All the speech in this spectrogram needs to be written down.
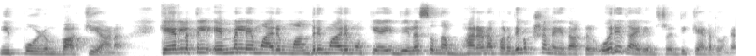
ഇപ്പോഴും ബാക്കിയാണ്. കേരളത്തിൽ എം എൽ എമാരും മന്ത്രിമാരും ഒക്കെയായി വിലസുന്ന ഭരണ പ്രതിപക്ഷ നേതാക്കൾ ഒരു കാര്യം ശ്രദ്ധിക്കേണ്ടതുണ്ട്.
